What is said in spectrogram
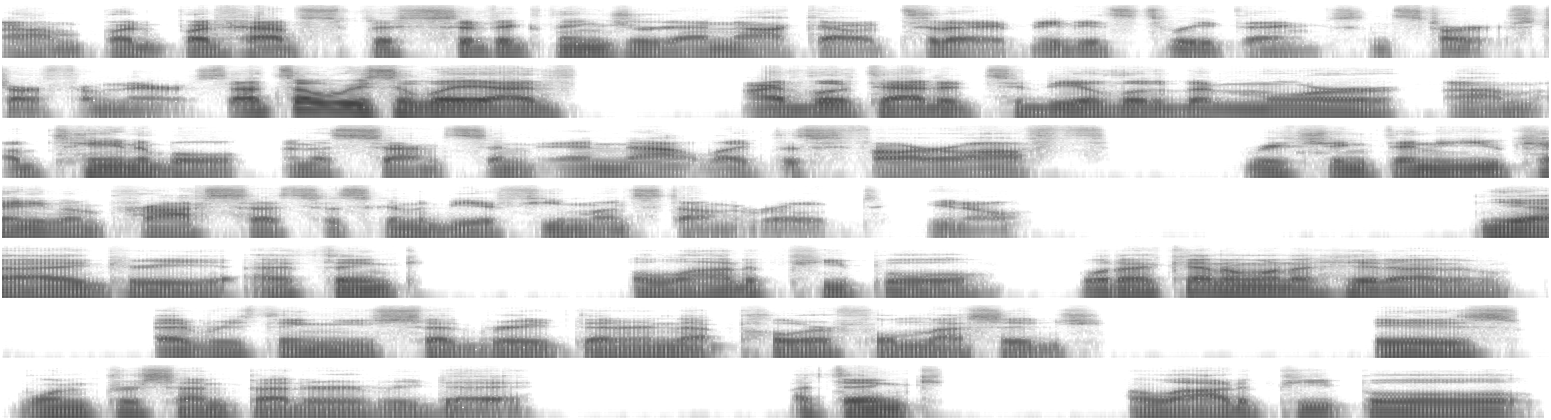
um, but, but have specific things you're going to knock out today. Maybe it's three things and start, start from there. So that's always the way I've, I've looked at it to be a little bit more um, obtainable in a sense and, and not like this far off reaching thing that you can't even process it's going to be a few months down the road you know yeah i agree i think a lot of people what i kind of want to hit on everything you said right there in that powerful message is 1% better every day. I think a lot of people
